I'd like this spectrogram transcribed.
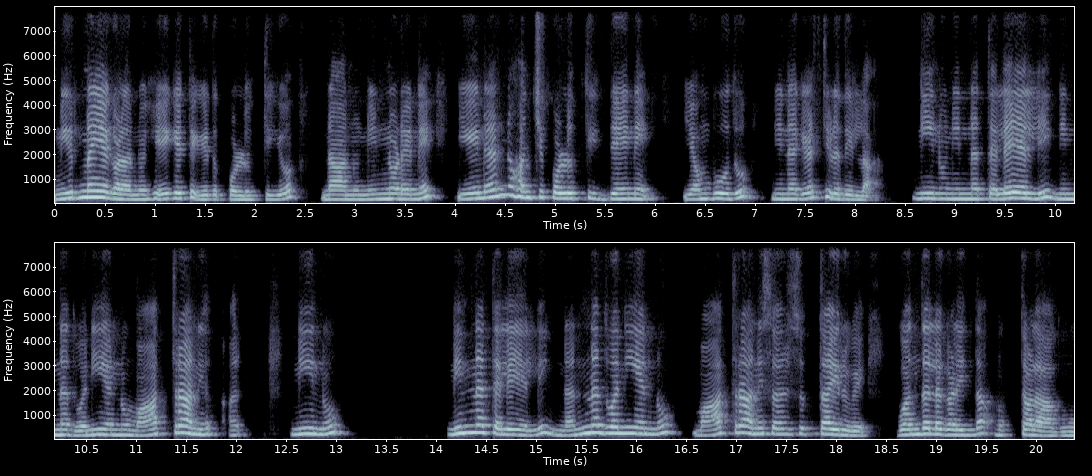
ನಿರ್ಣಯಗಳನ್ನು ಹೇಗೆ ತೆಗೆದುಕೊಳ್ಳುತ್ತೀಯೋ ನಾನು ನಿನ್ನೊಡನೆ ಏನನ್ನು ಹಂಚಿಕೊಳ್ಳುತ್ತಿದ್ದೇನೆ ಎಂಬುದು ನಿನಗೆ ತಿಳಿದಿಲ್ಲ. ನೀನು ನಿನ್ನ ತಲೆಯಲ್ಲಿ ನಿನ್ನ ಧ್ವನಿಯನ್ನು ಮಾತ್ರ ನೀನು ನಿನ್ನ ತಲೆಯಲ್ಲಿ ನನ್ನ ಧ್ವನಿಯನ್ನು ಮಾತ್ರ ಅನುಸರಿಸುತ್ತಾ ಇರುವೆ. ಗೊಂದಲಗಳಿಂದ ಮುಕ್ತಳಾಗು.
